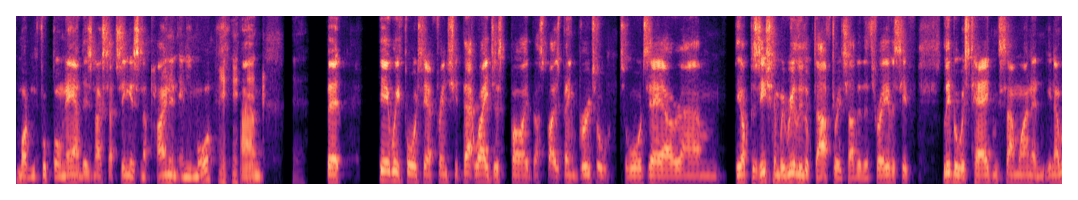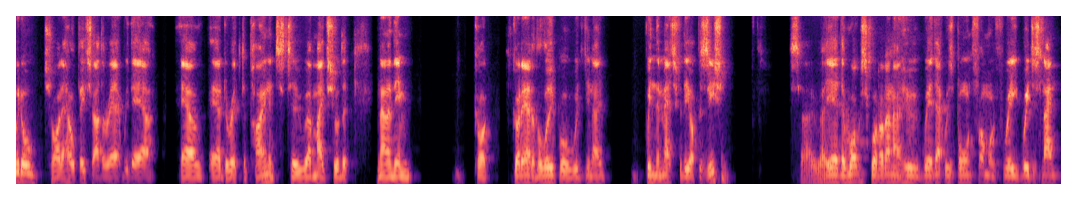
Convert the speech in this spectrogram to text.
modern football now, there's no such thing as an opponent anymore. Um, yeah. But yeah, we forged our friendship that way just by, I suppose, being brutal towards our um, the opposition. We really looked after each other, the three of us. If Libba was tagging someone, and you know, we'd all try to help each other out with our our, our direct opponents to uh, make sure that none of them got got out of the loop or would you know win the match for the opposition. So uh, yeah, the WOG squad. I don't know who where that was born from, or if we we just named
